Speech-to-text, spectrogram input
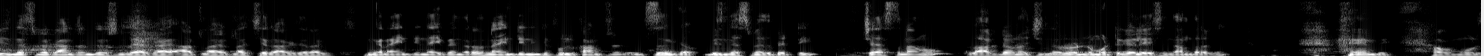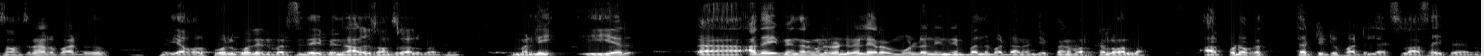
బిజినెస్ మీద కాన్సన్ట్రేషన్ లేక అట్లా ఇట్లా చిరాకు చిరాకు. ఇంకా నైన్టీన్ అయిపోయిన తర్వాత నైన్టీన్ నుంచి ఫుల్ కాన్ఫిడెన్స్ ఇంకా బిజినెస్ మీద పెట్టి చేస్తున్నాము. లాక్డౌన్ వచ్చింది రెండు ముట్టికాయలు వేసింది అందరికి. ఏంటి ఒక మూడు సంవత్సరాల పాటు ఎవరు కోలుకోలేని పరిస్థితి అయిపోయింది నాలుగు సంవత్సరాల పాటు. మళ్ళీ ఈ ఇయర్ అది అయిపోయిన తర్వాత రెండు వేల ఇరవై మూడులో నేను ఇబ్బంది పడ్డానని చెప్పాను వర్కర్ల వల్ల. అప్పుడు ఒక thirty to forty lakhs loss అయిపోయాను.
